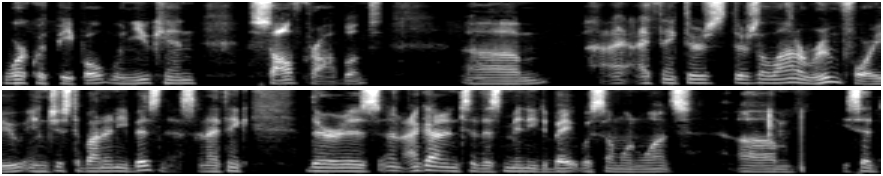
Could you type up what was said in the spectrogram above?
work with people, when you can solve problems, um, I, I, think there's there's a lot of room for you in just about any business. And I think there is, and I got into this mini debate with someone once. Um, he said,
